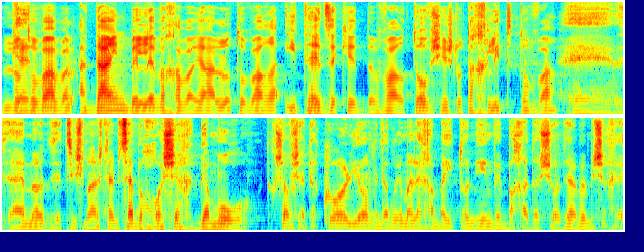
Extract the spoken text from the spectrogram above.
לא כן. טובה, אבל עדיין בלב החוויה הלא טובה ראית את זה כדבר טוב, שיש לו תכלית טובה? אה, זה היה מאוד, זה, תשמע, כשאתה נמצא בחושך גמור, תחשוב שאתה כל יום מדברים עליך בעיתונים ובחדשות, זה היה במשך אה,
